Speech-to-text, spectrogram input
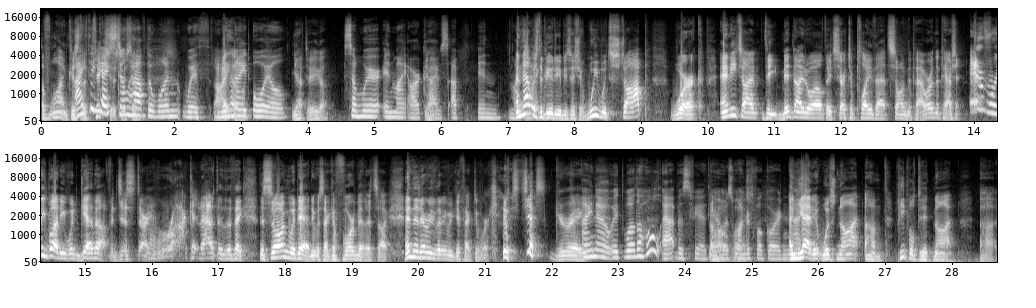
of wine. because I think I still have the one with Midnight. Oil Yeah, there you go. Somewhere in my archives up in my And that was the beauty of musician. We would stop work anytime the midnight oil. They'd start to play that song, "The Power and the Passion." Everybody would get up and just start Yeah. rocking out to the thing. The song would end. It was like a four-minute song, and then everybody would get back to work. It was just great. I know it. Well, the whole atmosphere there Oh, was, was. wonderful, Gordon. And I- yet, it was not. Um, people did not. Uh,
